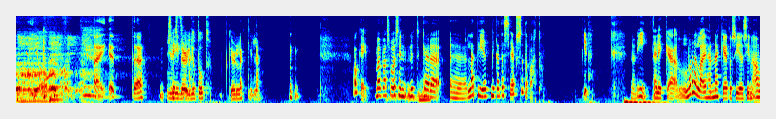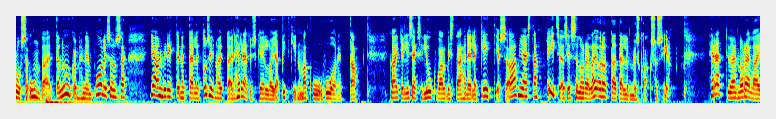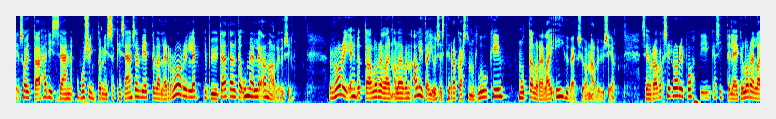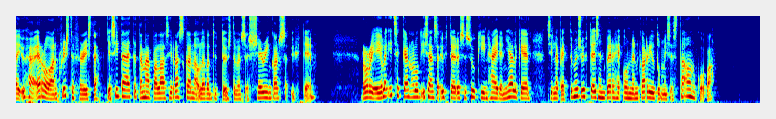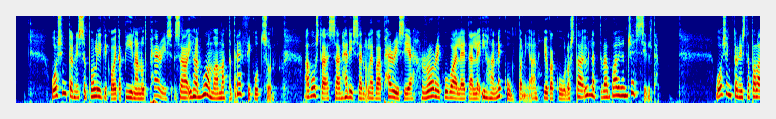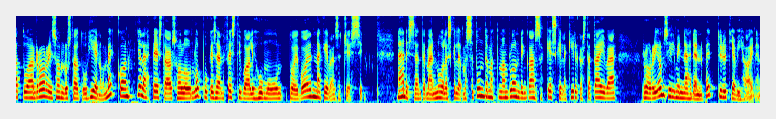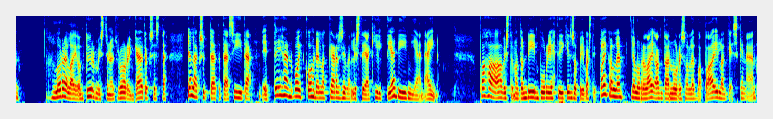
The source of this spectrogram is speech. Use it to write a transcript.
Ai että. Taylor-jutut, kyllä. Kyllä. Okei, okay, mäpäs voisin nyt käydä äh, läpi, että mitä tässä jaksossa tapahtuu. Jep. No niin, eli Lorelaihan näkee tosiaan siinä alussa unta, että Luke on hänen puolisonsa ja on virittänyt tälle tusinoittain herätyskelloja pitkin makuuhuonetta. Kaiken lisäksi Luke valmistaa hänelle keittiössä aamiaista ja itse asiassa Lorelai odottaa tälle myös kaksosia. Herättyään Lorelai soittaa hädissään Washingtonissa kesäänsä viettävälle Roorille ja pyytää tältä unelle analyysin. Rory ehdottaa Lorelain olevan alitajuisesti rakastunut Lukeen, mutta Lorelai ei hyväksy analyysiä. Seuraavaksi Rory pohtii, käsitteleekö Lorelai yhä eroaan Christopherista ja sitä, että tämä palasi raskaana olevan tyttöystävänsä Sherin kanssa yhteen. Rory ei ole itsekään ollut isänsä yhteydessä Sukiin häiden jälkeen, sillä pettymys yhteisen perheonnen karjutumisesta on kova. Washingtonissa poliitikoita piinannut Paris saa ihan huomaamatta treffikutsun. Avustaessaan hädissään olevaa Parisia, Rory kuvailee tälle ihanne kumppaniaan, joka kuulostaa yllättävän paljon Jessiltä. Washingtonista palattuaan Rory sonnustautuu hienoon mekkoon ja lähtee Stars Hollown loppukesän festivaalihumuun toivoen näkevänsä Jessin. Nähdessään tämän nuoleskelemassa tuntemattoman blondin kanssa keskellä kirkasta päivää, Rory on silmin nähden pettynyt ja vihainen. Lorelai on tyrmistynyt Rorin käytöksestä ja läksyttää tätä siitä, ettei hän voi kohdella kärsivällistä ja kilttiä Deania näin. Paha aavistamaton Dean purjehtiikin sopivasti paikalle ja Lorelai antaa nuorisolle vapaa-illan keskenään.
